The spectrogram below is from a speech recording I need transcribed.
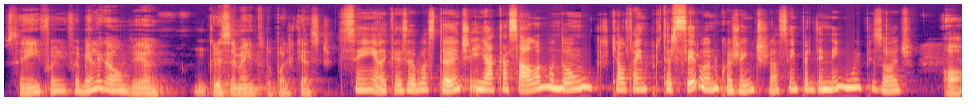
Sim, foi, foi bem legal ver um crescimento do podcast. Sim, ela cresceu bastante. E a Cassala mandou um, que ela tá indo pro terceiro ano com a gente, já sem perder nenhum episódio. Ó,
